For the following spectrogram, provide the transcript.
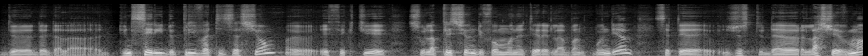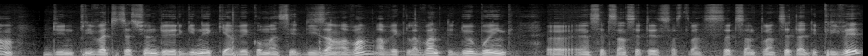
d'une série de privatisations euh, effectuées sous la pression du Fonds monétaire et de la Banque mondiale. C'était juste d'ailleurs l'achèvement d'une privatisation de Erguiné qui avait commencé dix ans avant avec la vente de deux Boeing euh, un 737 à des privés.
